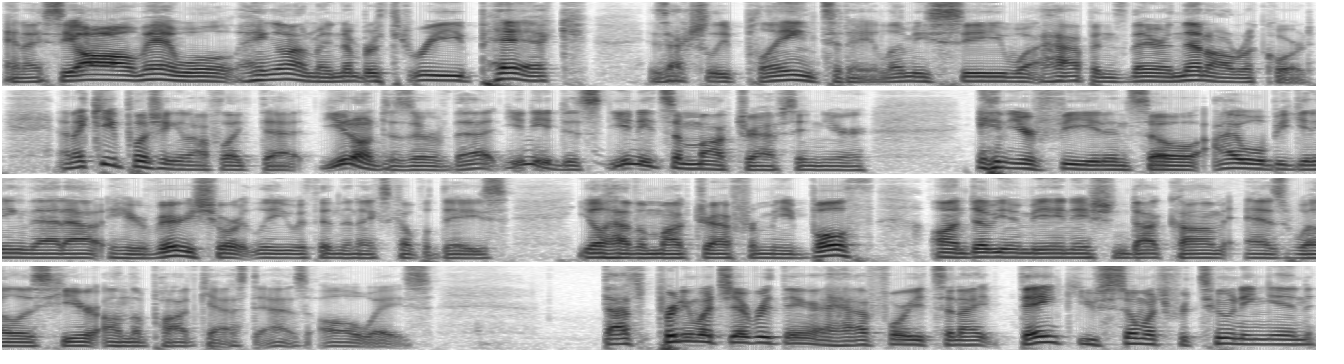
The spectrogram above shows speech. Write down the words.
And I see, oh man, well, hang on. My number three pick is actually playing today. Let me see what happens there and then I'll record. And I keep pushing it off like that. You don't deserve that. You need to you need some mock drafts in your in your feed and so I will be getting that out here very shortly within the next couple days. You'll have a mock draft from me both on WNBAnation.com as well as here on the podcast as always. That's pretty much everything I have for you tonight. Thank you so much for tuning in.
